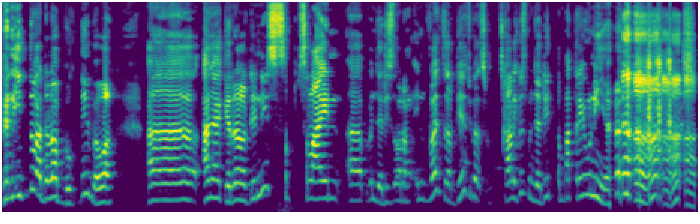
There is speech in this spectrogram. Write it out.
Dan itu adalah bukti bahwa eh Anya Geraldine ini se- selain eh, menjadi seorang influencer, dia juga sekaligus menjadi tempat reuni ya. Heeh, heeh, heeh.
